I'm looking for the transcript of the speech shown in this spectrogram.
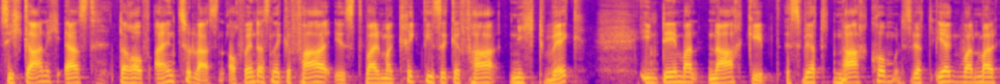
sich gar nicht erst darauf einzulassen, auch wenn das eine Gefahr ist, weil man kriegt diese Gefahr nicht weg, indem man nachgibt. Es wird nachkommen und es wird irgendwann mal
